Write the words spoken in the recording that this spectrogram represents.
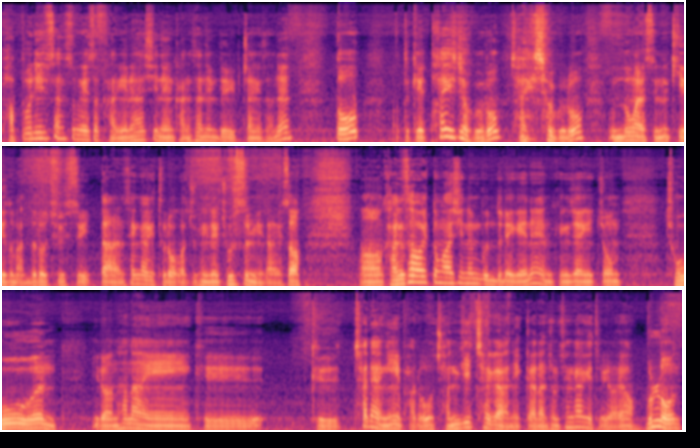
바쁜 일상 속에서 강의를 하시는 강사님들 입장에서는 또 어떻게 타의적으로 자의적으로 운동할 수 있는 기회도 만들어 줄 수 있다는 생각이 들어가지고 굉장히 좋습니다. 그래서 어, 강사 활동하시는 분들에게는 굉장히 좀 좋은 이런 하나의 그, 그 차량이 바로 전기차가 아닐까라는 좀 생각이 들어요. 물론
